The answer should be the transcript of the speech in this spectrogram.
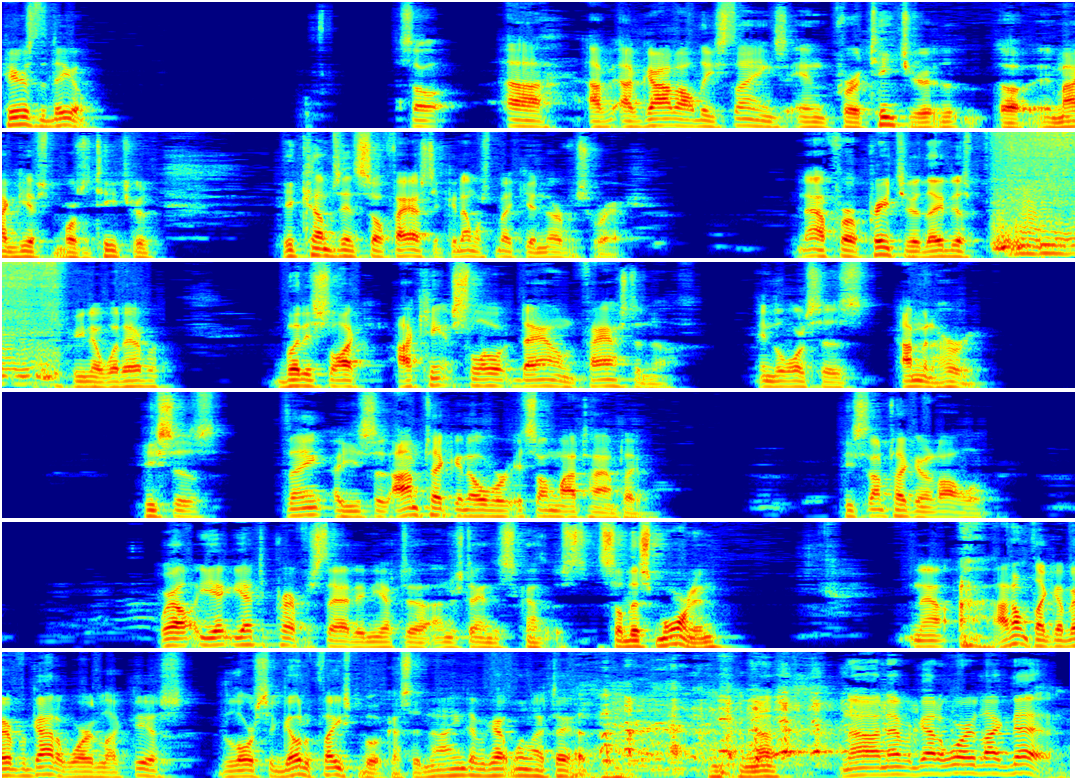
Here's the deal. So uh, I've, I've got all these things, and for a teacher, uh, and my gift was a teacher, it comes in so fast it can almost make you a nervous wreck. Now, for a preacher, they just, you know, whatever. But it's like, I can't slow it down fast enough. And the Lord says, I'm in a hurry. He says, think, he says, I'm taking over. It's on my timetable. He said, I'm taking it all over. Well, you, you have to preface that and you have to understand this. So this morning, now, I don't think I've ever got a word like this. The Lord said, go to Facebook. I said, no, I ain't never got one like that. no. No, I never got a word like that.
